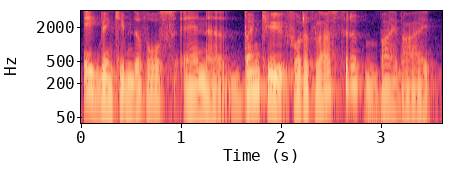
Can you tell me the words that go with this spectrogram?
Ik ben Kim de Vos en dank u voor het luisteren. Bye bye.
